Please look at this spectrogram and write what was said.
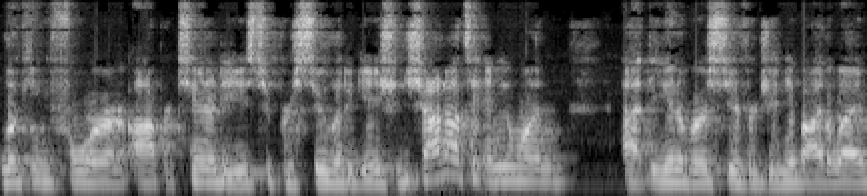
looking for opportunities to pursue litigation. Shout out to anyone at the University of Virginia, by the way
